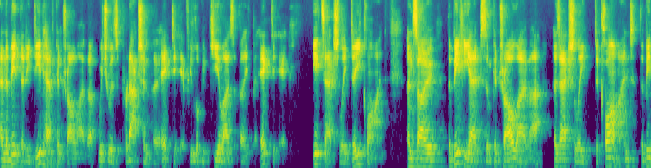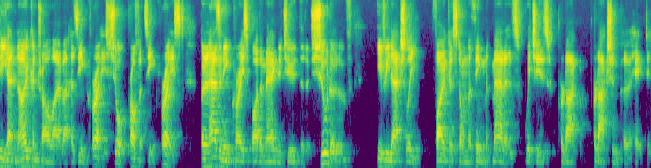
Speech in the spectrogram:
And the bit that he did have control over, which was production per hectare, if you look at kilos of beef per hectare, it's actually declined. And so the bit he had some control over has actually declined. The bit he had no control over has increased. Sure, profits increased, but it hasn't increased by the magnitude that it should have if he'd actually focused on the thing that matters, which is product, production per hectare.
